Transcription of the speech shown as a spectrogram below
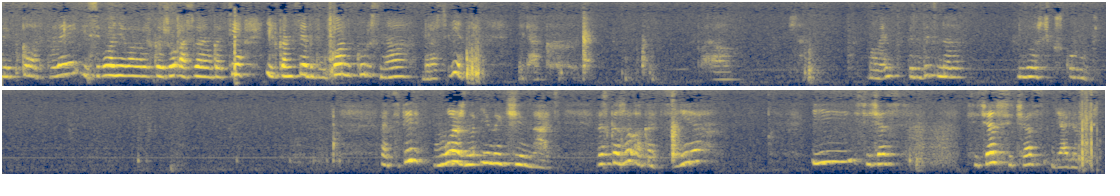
вами Плей, и сегодня я вам расскажу о своем коте, и в конце будет конкурс на браслеты. Итак, момент, перед этим надо немножечко скурнуть. А теперь можно и начинать. Расскажу о коте, и сейчас, сейчас, сейчас я вернусь.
